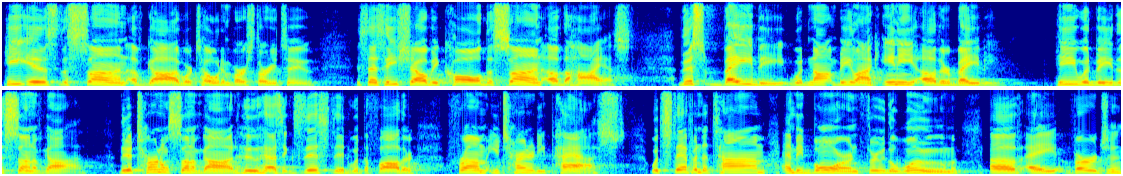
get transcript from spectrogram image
He is the Son of God, we're told in verse 32. It says, He shall be called the Son of the Highest. This baby would not be like any other baby. He would be the Son of God, the eternal Son of God who has existed with the Father from eternity past would step into time and be born through the womb of a virgin.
